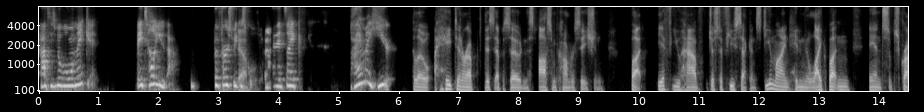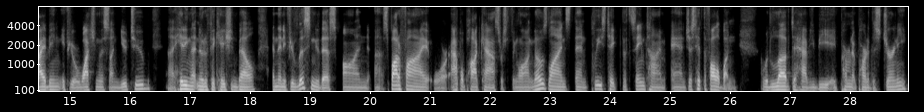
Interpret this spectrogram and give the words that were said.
Half these people won't make it. They tell you that the first week yeah. of school. And it's like, why am I here? Hello. I hate to interrupt this episode and this awesome conversation, but if you have just a few seconds, do you mind hitting the like button and subscribing if you're watching this on YouTube, uh, hitting that notification bell? And then if you're listening to this on uh, Spotify or Apple Podcasts or something along those lines, then please take the same time and just hit the follow button. I would love to have you be a permanent part of this journey.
